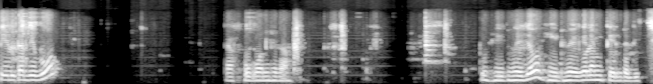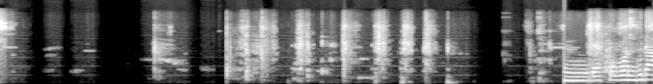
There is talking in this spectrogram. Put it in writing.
তেলটা দেব। দেখো বন্ধুরা, একটু হিট হয়ে যাও, হিট হয়ে গেলে আমি তেলটা দিচ্ছি। দেখো বন্ধুরা,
